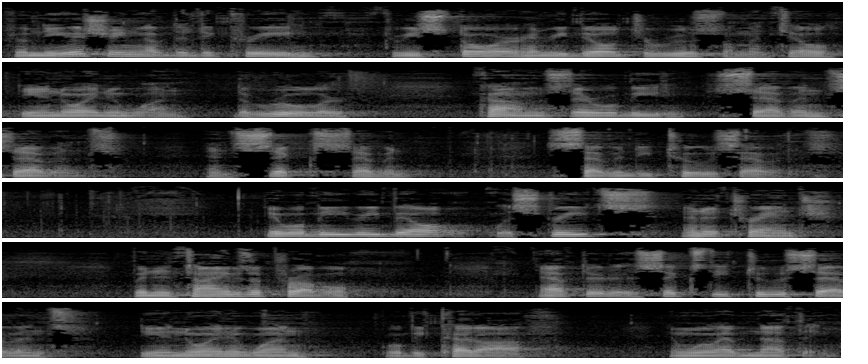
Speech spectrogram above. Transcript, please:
From the issuing of the decree to restore and rebuild Jerusalem until the anointed one, the ruler, comes, there will be seven sevens and six seven, 72 sevens. It will be rebuilt with streets and a trench, but in times of trouble, after the 62 sevens, the anointed one will be cut off and will have nothing.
